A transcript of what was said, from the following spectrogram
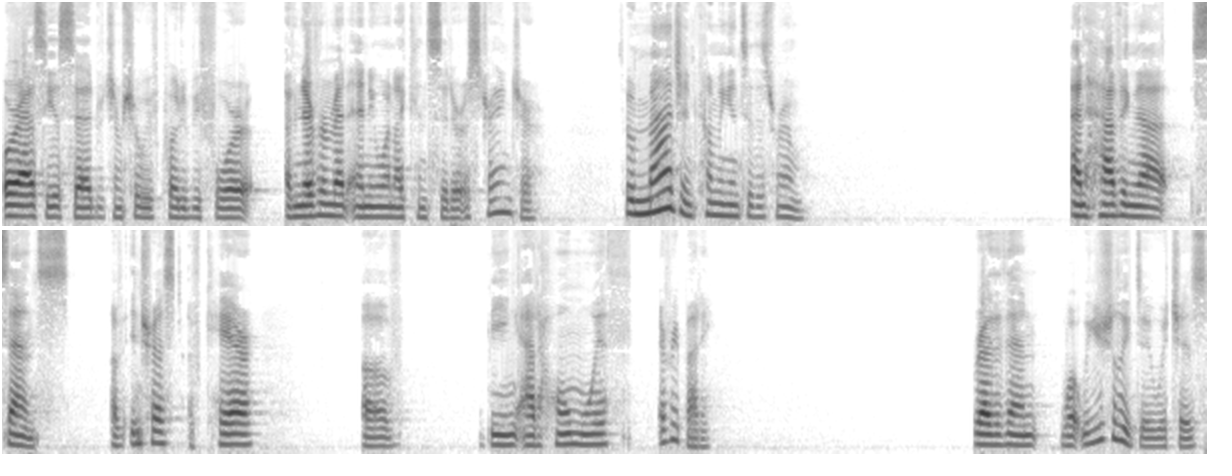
Or as he has said, which I'm sure we've quoted before, I've never met anyone I consider a stranger. So imagine coming into this room and having that sense of interest, of care, of being at home with everybody. Rather than what we usually do, which is,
